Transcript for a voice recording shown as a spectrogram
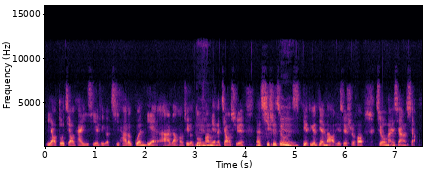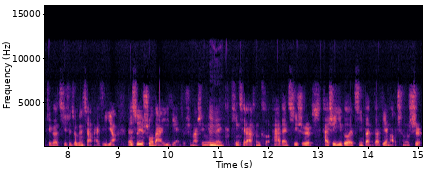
也要多教他一些这个其他的观点啊，然后这个多方面的教学。那，其实就电这个电脑有些时候就蛮像小这个，其实就跟小孩子一样。那，所以说白一点，就是 machine learning 听起来很可怕，但其实还是一个基本的电脑程式。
